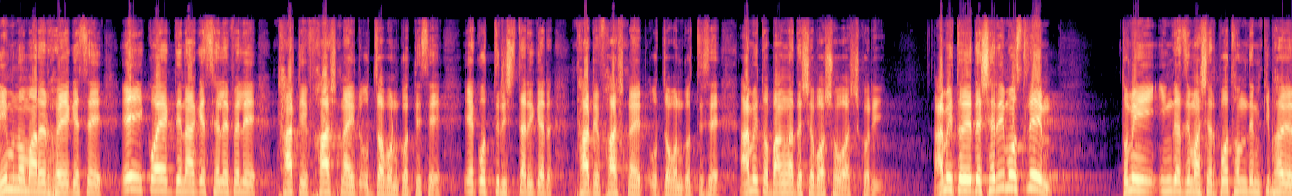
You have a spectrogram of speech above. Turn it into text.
নিম্নমানের হয়ে গেছে। এই কয়েকদিন আগে ছেলে পেলে থার্টি ফার্স্ট নাইট উদযাপন করতেছে। একত্রিশ তারিখের থার্টি ফার্স্ট নাইট উদযাপন করতেছে। আমি তো বাংলাদেশে বসবাস করি। আমি তো এদেশেরই মুসলিম। তুমি ইংরাজি মাসের প্রথম দিন কীভাবে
